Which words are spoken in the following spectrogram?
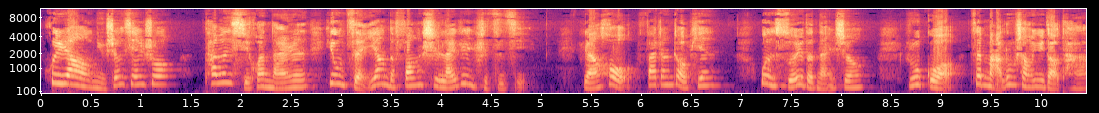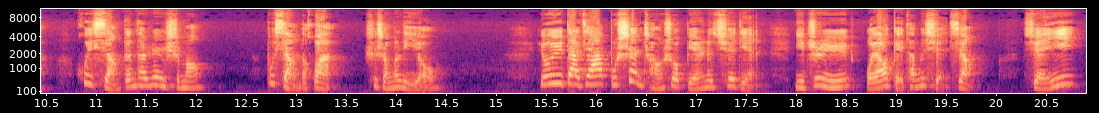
会让女生先说她们喜欢男人用怎样的方式来认识自己，然后发张照片，问所有的男生，如果在马路上遇到他，会想跟他认识吗？不想的话，是什么理由？由于大家不擅长说别人的缺点，以至于我要给他们选项：选一，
